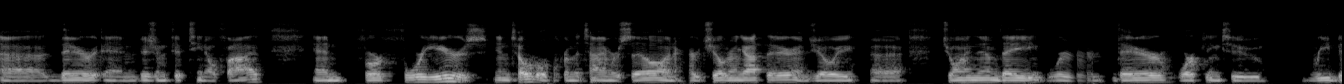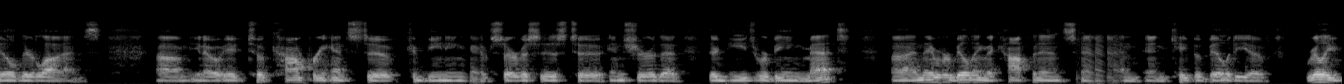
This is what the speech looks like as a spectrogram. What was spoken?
uh, there in Vision 1505 and for four years in total, from the time Russell and her children got there and Joey uh, joined them, they were there working to rebuild their lives. Um, you know, it took comprehensive convening of services to ensure that their needs were being met. Uh, and they were building the confidence and, and capability of really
